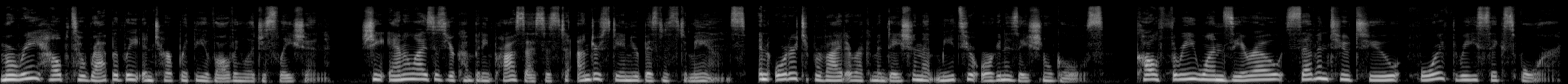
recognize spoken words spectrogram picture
Marie helped to rapidly interpret the evolving legislation. She analyzes your company processes to understand your business demands in order to provide a recommendation that meets your organizational goals. Call 310 722 4364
